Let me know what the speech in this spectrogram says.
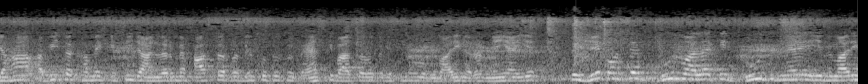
यहाँ अभी तक हमें किसी जानवर में खासतौर पर बिल्कुल उसमें भैंस की बात करो तो किसी में वो बीमारी नज़र नहीं आई है। तो ये कॉन्सेप्ट दूध वाला कि दूध में ये बीमारी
